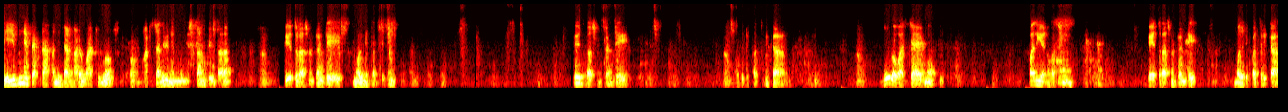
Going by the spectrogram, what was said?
దేవునే పెట్టాలి. అందుకే అన్నాడు వాక్యంలో ఒక మాట చదివి నేను ముగిస్తాను. తింటారా పేతు రాసినటువంటి మొదటి పత్రిక. పేతు రాసినటువంటి మొదటి పత్రిక మూడవ అధ్యాయము పదిహేను వచనం. పేతు రాసినటువంటి మొదటి పత్రిక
